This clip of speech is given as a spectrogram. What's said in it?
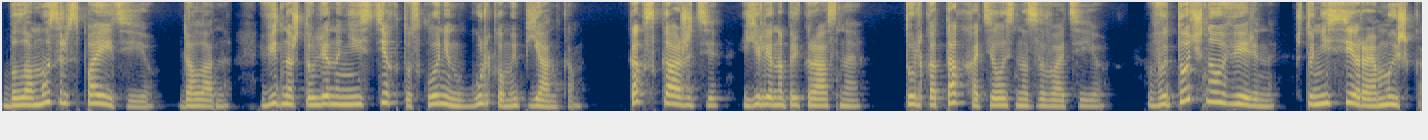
Была мысль споить ее. Да ладно. Видно, что Лена не из тех, кто склонен к гулькам и пьянкам. «Как скажете, Елена Прекрасная». Только так хотелось называть ее. «Вы точно уверены, что не серая мышка?»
